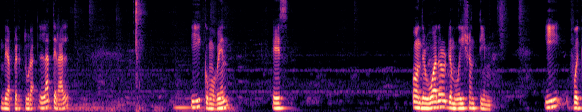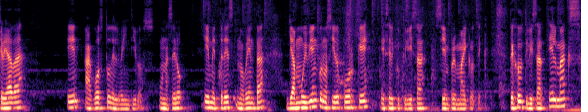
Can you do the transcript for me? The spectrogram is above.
de apertura lateral y como ven es Underwater Demolition Team y fue creada en agosto del 22. Un acero M390, ya muy bien conocido porque es el que utiliza siempre Microtech. Dejó de utilizar el Max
